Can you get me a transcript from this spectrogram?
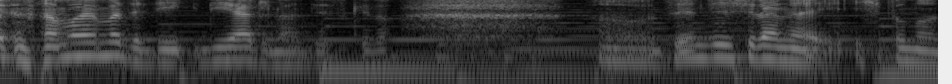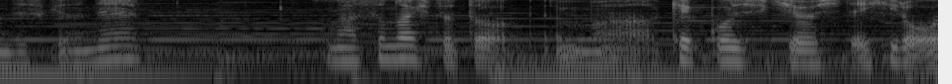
名前までリリアルなんですけど、全然知らない人なんですけどね。まあその人と、まあ、結婚式をして披露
